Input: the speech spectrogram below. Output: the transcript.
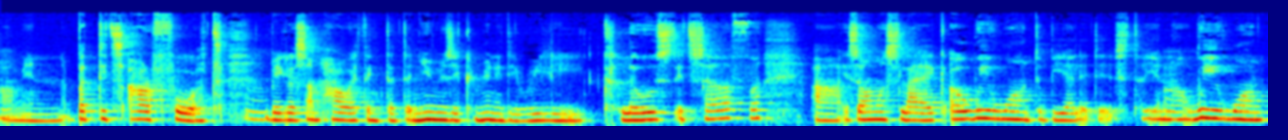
I mean, but it's our fault because somehow I think that the new music community really closed itself. Uh, it's almost like, oh, we want to be elitist, you know, we want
